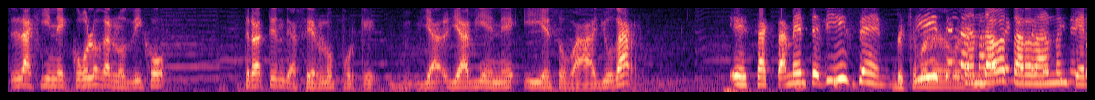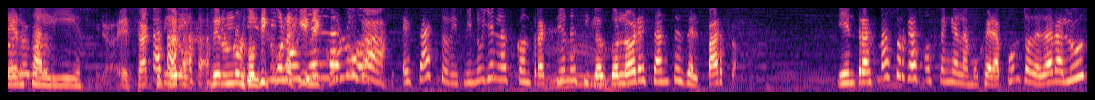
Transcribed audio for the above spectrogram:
la ginecóloga nos dijo, traten de hacerlo porque ya, ya viene y eso va a ayudar. Exactamente, dicen. ¿De qué dicen malas Andaba tardando en querer salir. Exacto, Sí. pero, pero nos lo dijo la Disminuyen las ginecóloga. Exacto, disminuyen las contracciones y Mm. los dolores antes del parto. Mientras más orgasmos tenga la mujer a punto de dar a luz,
